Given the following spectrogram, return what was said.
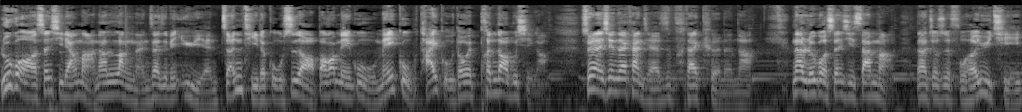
如果升息两码，那浪男在这边预言，整体的股市哦，包括美股、美股、台股都会喷到不行啊。虽然现在看起来是不太可能啊。那如果升息三码，那就是符合预期。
